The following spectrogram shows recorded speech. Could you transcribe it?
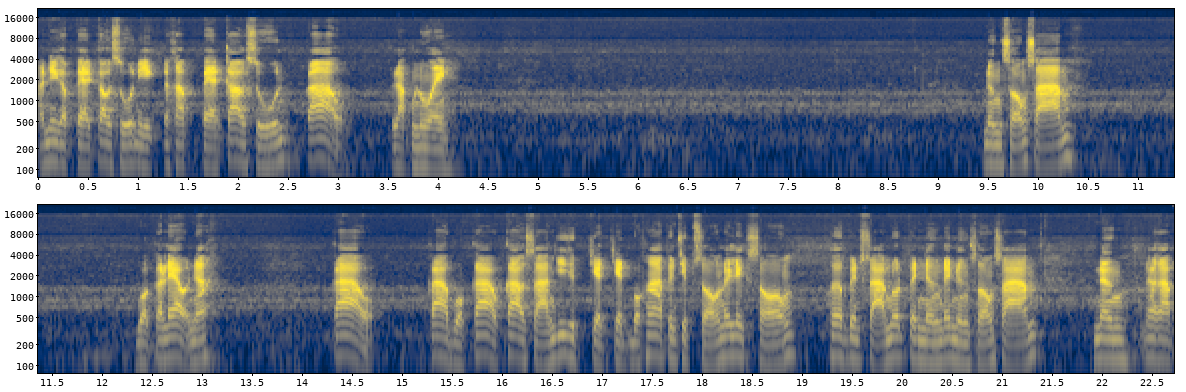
อันนี้กับแปดเก้าศูนย์อีกนะครับแปดเก้าศูนย์เก้าหลักหน่วย หนึ่งสองสามบวกกันแล้วนะเก้าเก้าบวกเก้าเก้าสามยี่สิบเจ็ดเจ็ดบวกห้าเป็นสิบสองได้เลขสองเพิ่มเป็นสามลดเป็นหนึ่งได้หนึ่งสองสามหนึ่งนะครับ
